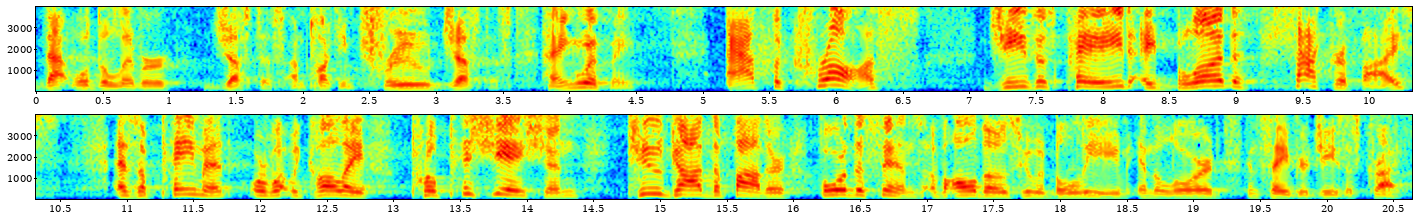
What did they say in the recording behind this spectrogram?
that will deliver justice. I'm talking true justice. Hang with me. At the cross, Jesus paid a blood sacrifice as a payment or what we call a propitiation to God the Father for the sins of all those who would believe in the Lord and Savior Jesus Christ.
